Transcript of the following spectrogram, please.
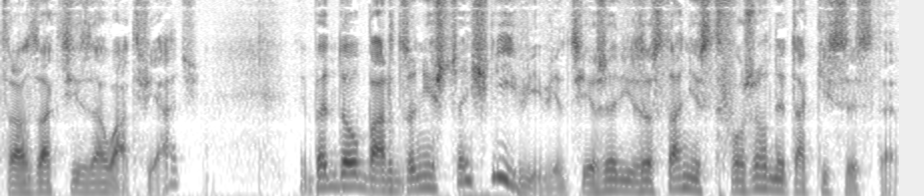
transakcji załatwiać. Będą bardzo nieszczęśliwi, więc jeżeli zostanie stworzony taki system,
